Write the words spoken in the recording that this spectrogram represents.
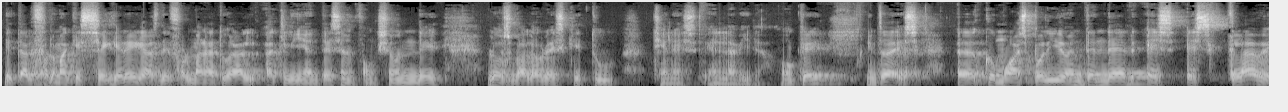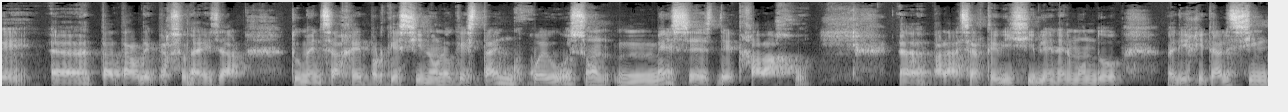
de tal forma que segregas de forma natural a clientes en función de los valores que tú tienes en la vida, ¿ok? Entonces, eh, como has podido entender, es, es clave eh, tratar de personalizar tu mensaje porque si no lo que está en juego son meses de trabajo eh, para hacerte visible en el mundo digital sin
